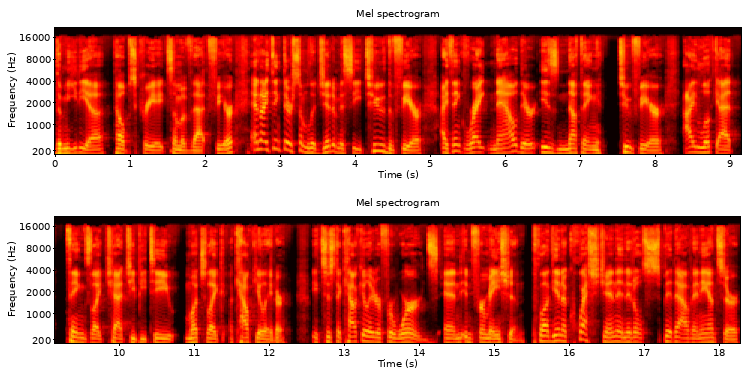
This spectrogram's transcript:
The media helps create some of that fear. And I think there's some legitimacy to the fear. I think right now there is nothing to fear. I look at things like ChatGPT much like a calculator. It's just a calculator for words and information. Plug in a question and it'll spit out an answer.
